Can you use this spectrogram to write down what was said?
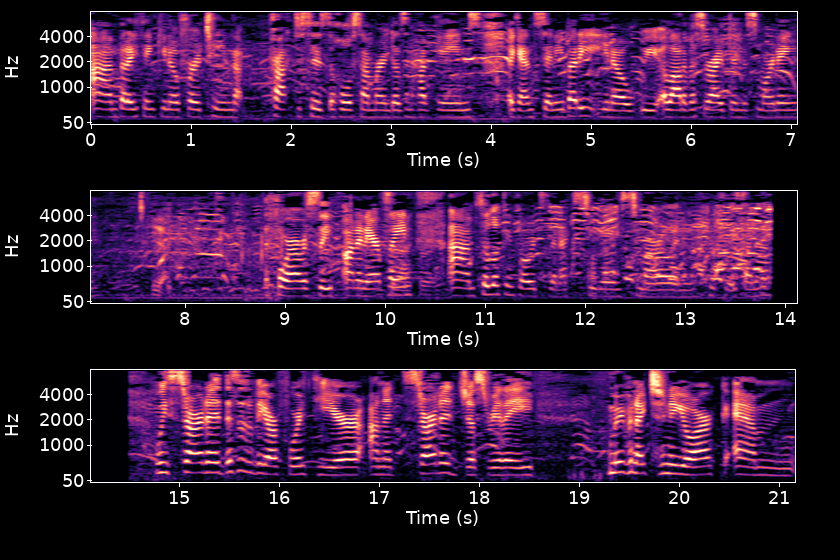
um, but I think you know for a team that practices the whole summer and doesn't have games against anybody, you know, we a lot of us arrived in this morning Yeah. a four hour sleep on an airplane. Exactly. Um, so looking forward to the next two games tomorrow and hopefully Sunday. We started, this will be our fourth year, and it started just really moving out to New York. Um,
